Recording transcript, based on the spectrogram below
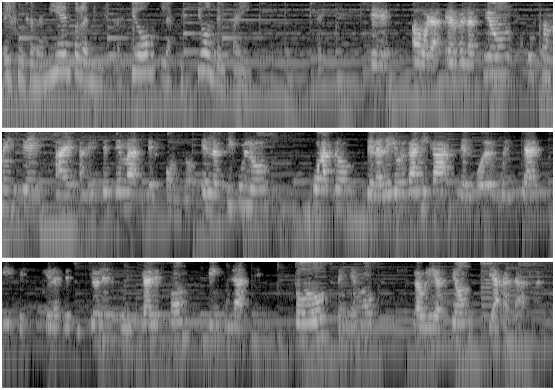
el funcionamiento, la administración, la gestión del país. Eh, ahora, en relación justamente a, este tema de fondo, el artículo 4 de la Ley Orgánica del Poder Judicial dice que las decisiones judiciales son vinculantes. Todos tenemos la obligación de acatarlas.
